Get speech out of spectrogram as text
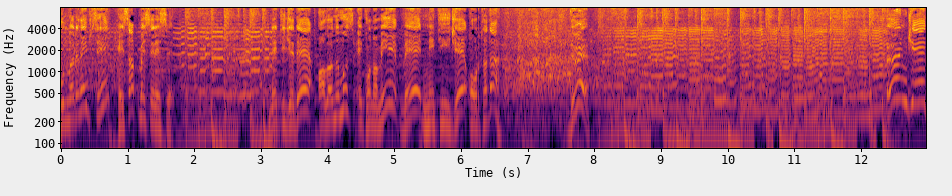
Bunların hepsi hesap meselesi. Neticede alanımız ekonomi ve netice ortada. Değil mi? Önce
